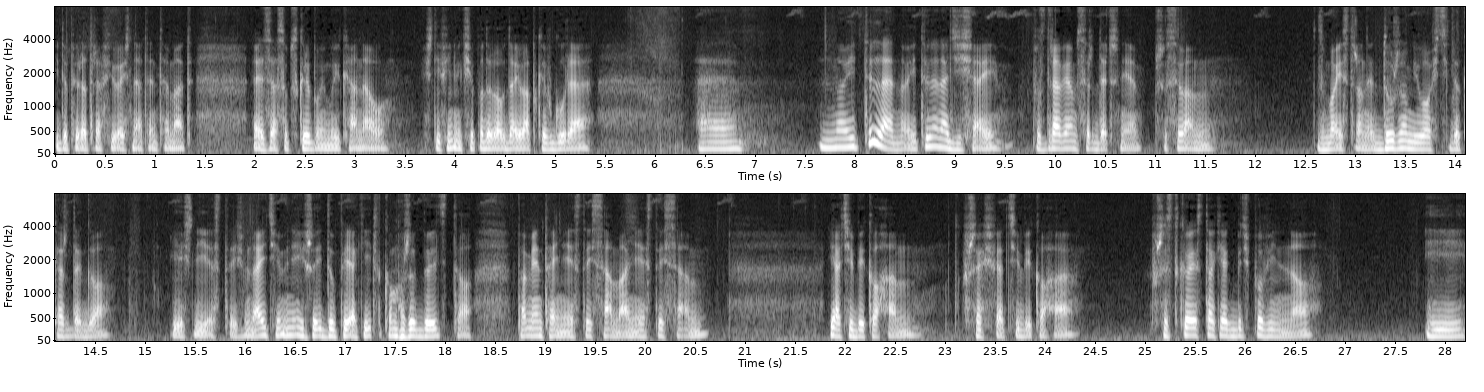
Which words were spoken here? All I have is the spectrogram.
i dopiero trafiłeś na ten temat, e, zasubskrybuj mój kanał. Jeśli filmik się podobał, daj łapkę w górę. No i tyle, no i tyle na dzisiaj. Pozdrawiam serdecznie. Przysyłam z mojej strony dużo miłości do każdego. Jeśli jesteś w najciemniejszej dupie, jakiej tylko może być, to pamiętaj, nie jesteś sama, nie jesteś sam. Ja Ciebie kocham, wszechświat Ciebie kocha. Wszystko jest tak, jak być powinno. I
